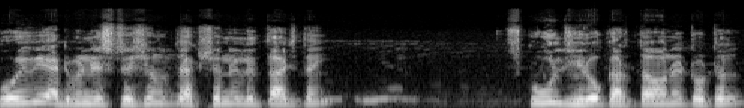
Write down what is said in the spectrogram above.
ਕੋਈ ਵੀ ਐਡਮਿਨਿਸਟ੍ਰੇਸ਼ਨ ਉੱਤੇ ਐਕਸ਼ਨ ਨਹੀਂ ਲਿੱਤਾ ਅੱਜ ਤਾਈਂ। ਸਕੂਲ ਜ਼ੀਰੋ ਕਰਤਾ ਉਹਨੇ ਟੋਟਲ।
